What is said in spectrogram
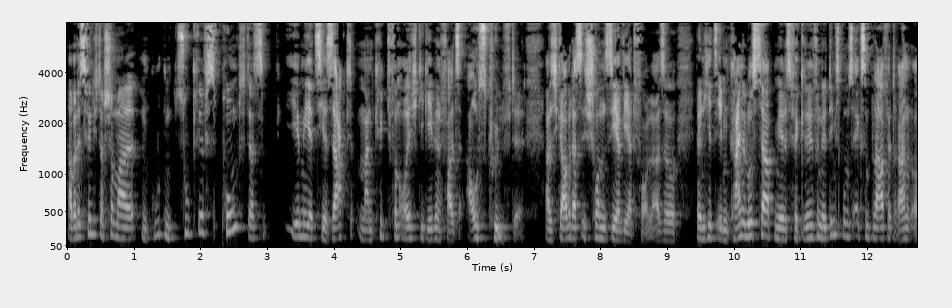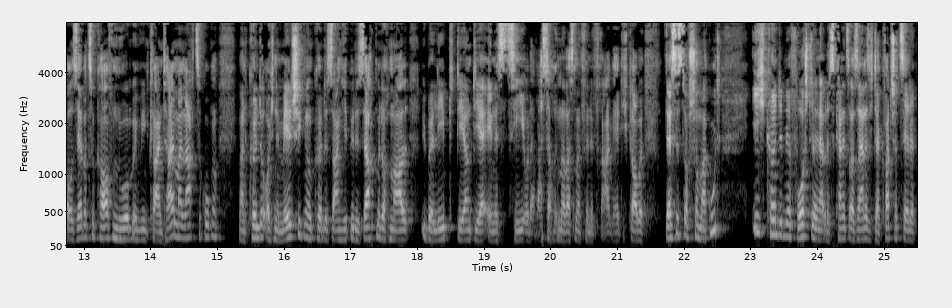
aber das finde ich doch schon mal einen guten Zugriffspunkt, dass ihr mir jetzt hier sagt, man kriegt von euch gegebenenfalls Auskünfte. Also ich glaube, das ist schon sehr wertvoll. Also wenn ich jetzt eben keine Lust habe, mir das vergriffene Dingsbums-Exemplar für 300 Euro selber zu kaufen, nur um irgendwie einen kleinen Teil mal nachzugucken, man könnte euch eine Mail schicken und könnte sagen, hier bitte sagt mir doch mal, überlebt der und der NSC oder was auch immer, was man für eine Frage hätte. Ich glaube, das ist doch schon mal gut. Ich könnte mir vorstellen, aber das kann jetzt auch sein, dass ich da Quatsch erzähle,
